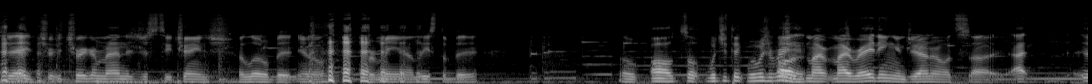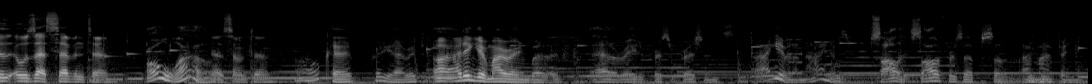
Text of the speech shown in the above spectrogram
hey, tr- Trigger managed to change a little bit. You know, for me at least a bit. Oh, oh, so what you think? What was your rating? Oh, rating? my my rating in general, it's uh, at, it, it was at seven ten. Oh, wow. Yeah, seven ten. Oh, okay, pretty average. Uh, I didn't give my rating, but if I had a rated first impressions, I gave it a nine. It was solid, solid first episode, in my Mhm. opinion.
